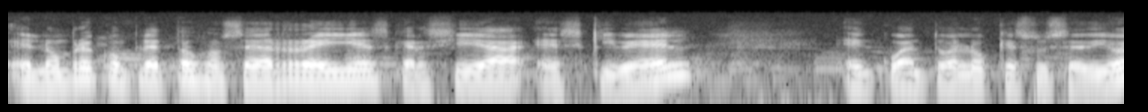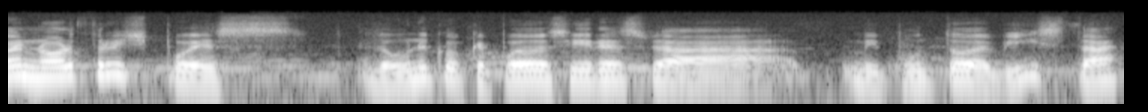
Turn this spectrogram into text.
el nombre completo José Reyes García Esquivel. En cuanto a lo que sucedió en Northridge, pues lo único que puedo decir es ah, mi punto de vista.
